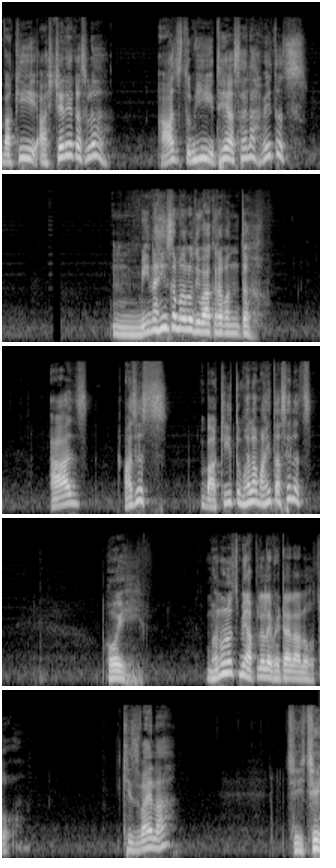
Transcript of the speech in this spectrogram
बाकी आश्चर्य कसलं? आज तुम्ही इथे असायला हवेतच. मी नाही समजलो दिवाकरपंत. आज आजच. बाकी तुम्हाला माहीत असेलच. होय म्हणूनच मी आपल्याला भेटायला आलो होतो. खिजवायला? छी छी.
